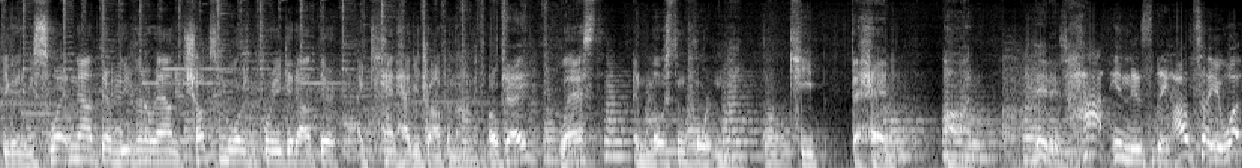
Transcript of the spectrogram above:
You're gonna be sweating out there, moving around. Chug some waters before you get out there. I can't have you dropping on me. Okay. Last and most importantly, keep the head on. It is hot in this thing. I'll tell you what.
